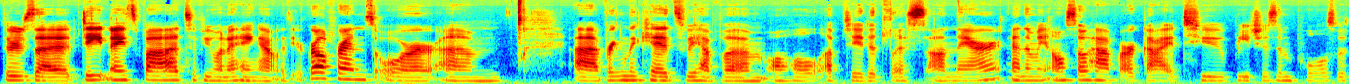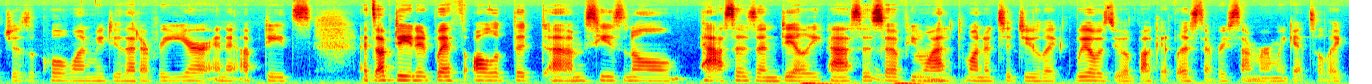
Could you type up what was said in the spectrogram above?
there's uh, date night spots if you want to hang out with your girlfriends or um, uh, bring the kids. We have um, a whole updated list on there. And then we also have our guide to beaches and pools, which is a cool one. We do that every year and it updates, it's updated with all of the um, seasonal passes and daily passes. So if you Mhm. wanted, wanted to do like, we always do a bucket list every summer and we get to like,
